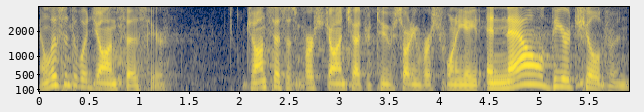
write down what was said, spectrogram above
And listen to what John says here. John says this 1 John chapter 2 starting verse 28. And now, dear children,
